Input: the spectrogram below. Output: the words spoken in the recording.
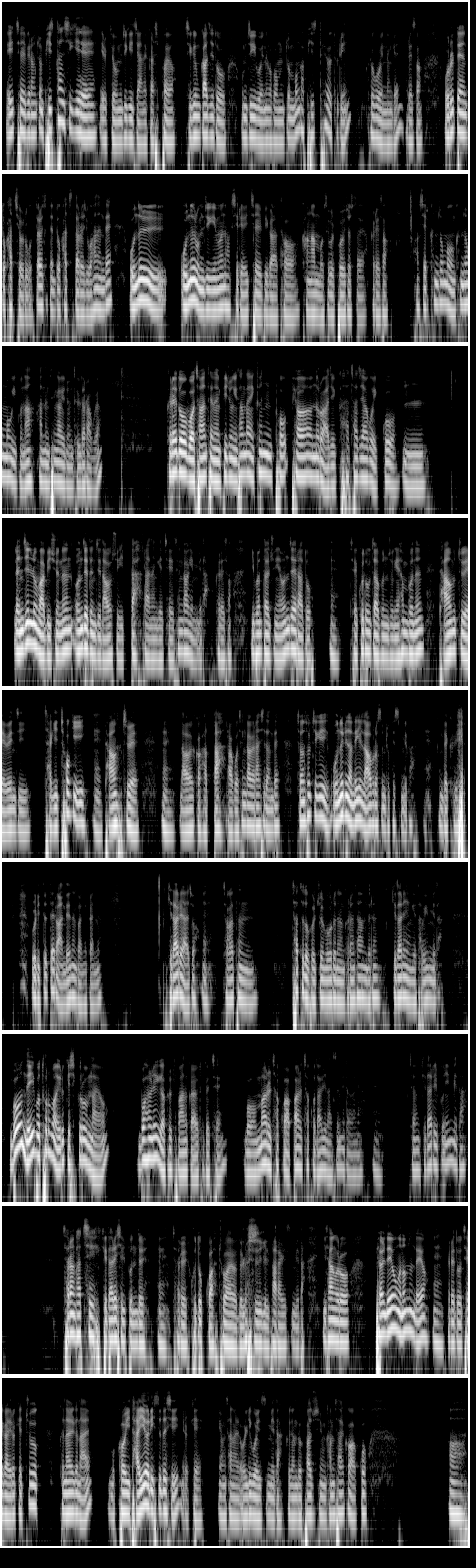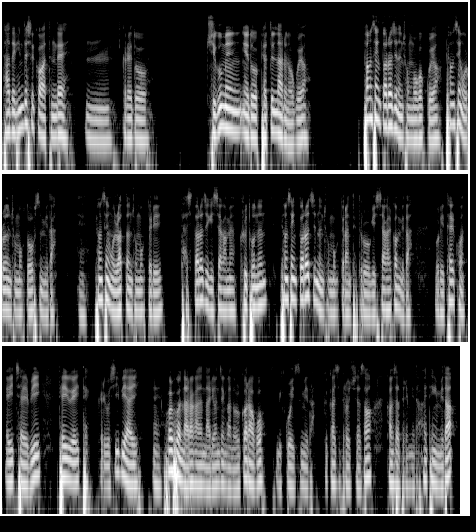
HLB랑 좀 비슷한 시기에 이렇게 움직이지 않을까 싶어요. 지금까지도 움직이고 있는 거 보면 좀 뭔가 비슷해요, 둘이. 흐르고 있는 게. 그래서 오를 때는 또 같이 오르고 떨어질 때는 또 같이 떨어지고 하는데 오늘 오늘 움직임은 확실히 HLB가 더 강한 모습을 보여줬어요. 그래서 확실히 큰 종목은 큰 종목이구나 하는 생각이 좀 들더라고요. 그래도 뭐 저한테는 비중이 상당히 큰 편으로 아직 차지하고 있고 음, 렌질루마 비슈는 언제든지 나올 수 있다라는 게 제 생각입니다. 그래서 이번 달 중에 언제라도 예, 제 구독자분 중에 한 분은 다음 주에 왠지 자기 촉이 예, 다음 주에 예, 나올 것 같다라고 생각을 하시던데 저는 솔직히 오늘이나 내일 나와버렸으면 좋겠습니다. 예, 근데 그게 우리 뜻대로 안 되는 거니까요. 기다려야죠. 예, 저 같은 차트도 볼 줄 모르는 그런 사람들은 기다리는 게 답입니다. 뭐 네이버 토론 막 이렇게 시끄럽나요? 뭐 할 얘기가 그렇게 많을까요 도대체? 뭐 엄마를 찾고 아빠를 찾고 난리 났습니다 그냥. 예. 저는 기다릴 뿐입니다. 저랑 같이 기다리실 분들 예, 저를 구독과 좋아요 눌러주시길 바라겠습니다. 이상으로 별 내용은 없는데요. 예, 그래도 제가 이렇게 쭉 그날 그날 뭐 거의 다이어리 쓰듯이 이렇게 영상을 올리고 있습니다. 그 정도로 봐주시면 감사할 것 같고 아, 다들 힘드실 것 같은데 음, 그래도 쥐구멍에도 볕들 날은 오고요. 평생 떨어지는 종목 없고요. 평생 오르는 종목도 없습니다. 예, 평생 올랐던 종목들이 다시 떨어지기 시작하면 그 돈은 평생 떨어지는 종목들한테 들어오기 시작할 겁니다. 우리 텔콘, HLB, 대유에이텍, 그리고 CBI 예, 훨훨 날아가는 날이 언젠가 올 거라고 믿고 있습니다. 끝까지 들어주셔서 감사드립니다. 화이팅입니다.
